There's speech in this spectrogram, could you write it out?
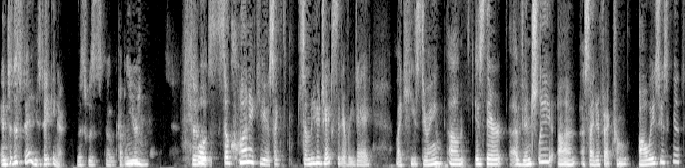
And to this day, he's taking it. This was a couple of years hmm. ago. So, well, so chronic use, like somebody who takes it every day, like he's doing, um, is there eventually um, a side effect from always using it?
